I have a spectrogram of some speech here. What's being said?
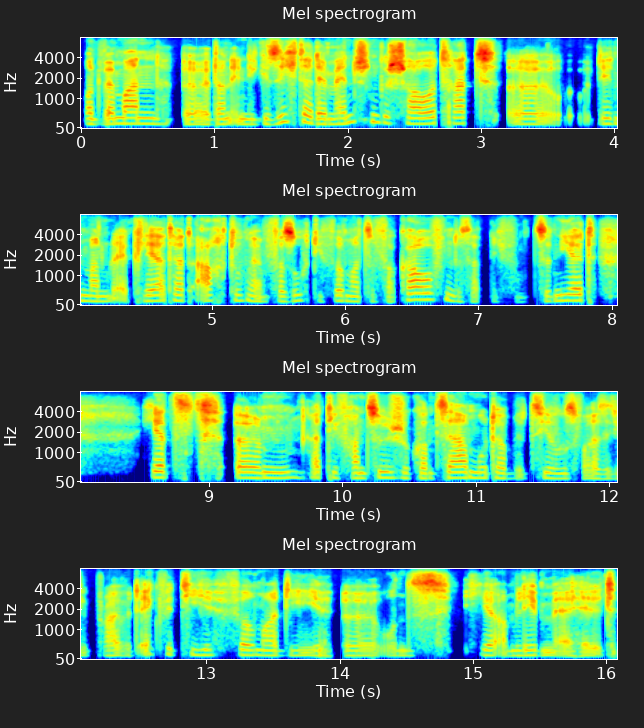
Und wenn man äh, dann in die Gesichter der Menschen geschaut hat, äh, denen man erklärt hat, Achtung, wir haben versucht, die Firma zu verkaufen, das hat nicht funktioniert, Jetzt ähm, hat die französische Konzernmutter beziehungsweise die Private Equity Firma, die äh, uns hier am Leben erhält,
